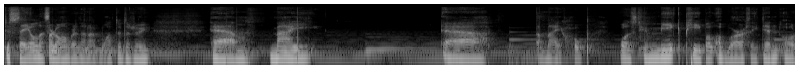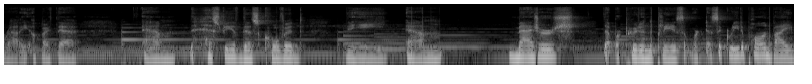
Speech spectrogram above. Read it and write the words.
to say all this longer than I wanted to do. Um, my uh, my hope was to make people aware, if they didn't already, about the um, the history of this COVID, the um, measures that were put into place that were disagreed upon by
